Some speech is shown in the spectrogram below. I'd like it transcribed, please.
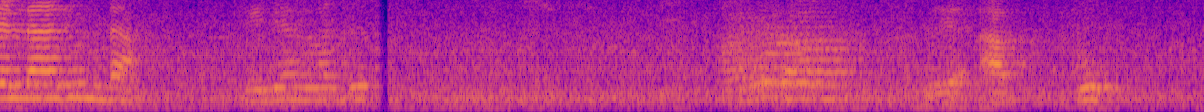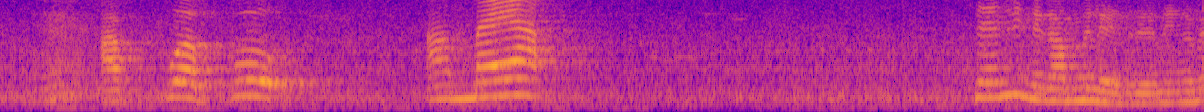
എല്ലാരും ഉണ്ടാ. അപ്പു. അപ്പു അപ്പു. അമ്മയ. സെന്നിന്റെ കമ്മലെടുത്തത് നിങ്ങൾ?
